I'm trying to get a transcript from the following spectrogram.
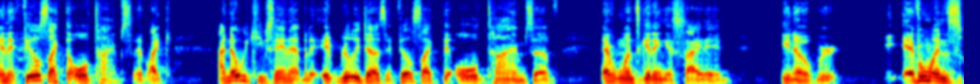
and it feels like the old times. It like I know we keep saying that, but it really does. It feels like the old times of everyone's getting excited. You know, we're everyone's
